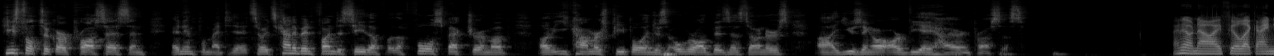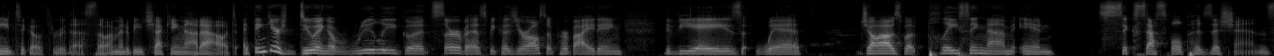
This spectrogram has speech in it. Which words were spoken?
he still took our process and and implemented it. So it's kind of been fun to see the the full spectrum of of e-commerce people and just overall business owners uh, using our, our VA hiring process. I know now I feel like I need to go through this. So I'm going to be checking that out. I think you're doing a really good service because you're also providing the VAs with jobs, but placing them in successful positions.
